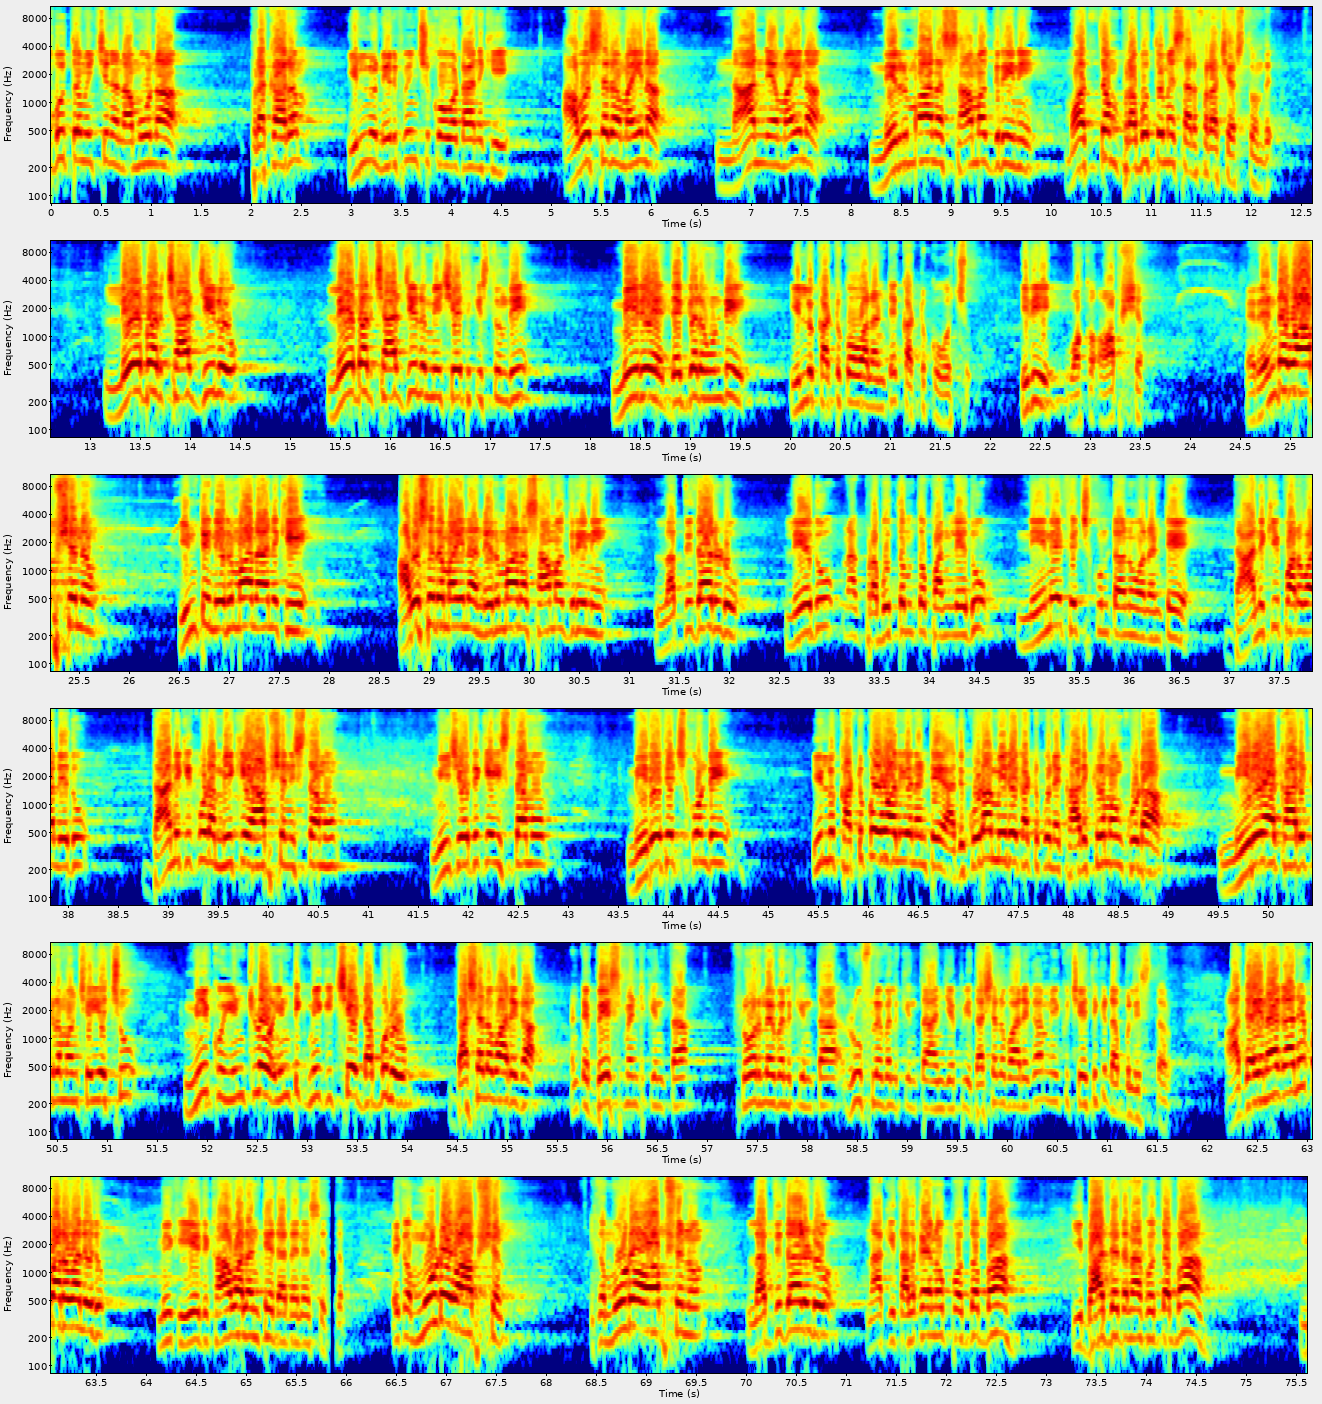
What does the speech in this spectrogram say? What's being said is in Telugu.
ప్రభుత్వం ఇచ్చిన నమూనా ప్రకారం ఇల్లు నిర్మించుకోవటానికి అవసరమైన నాణ్యమైన నిర్మాణ సామగ్రిని మొత్తం ప్రభుత్వమే సరఫరా చేస్తుంది. లేబర్ ఛార్జీలు లేబర్ ఛార్జీలు మీ చేతికిస్తుంది మీరే దగ్గర ఉండి ఇల్లు కట్టుకోవాలంటే కట్టుకోవచ్చు. ఇది ఒక ఆప్షన్. రెండవ ఆప్షన్ ఇంటి నిర్మాణానికి అవసరమైన నిర్మాణ సామగ్రిని లబ్ధిదారుడు లేదు నాకు ప్రభుత్వంతో పని లేదు నేనే తెచ్చుకుంటాను అని అంటే దానికి పర్వాలేదు దానికి కూడా మీకే ఆప్షన్ ఇస్తాము మీ చేతికే ఇస్తాము మీరే తెచ్చుకోండి ఇల్లు కట్టుకోవాలి అని అంటే అది కూడా మీరే కట్టుకునే కార్యక్రమం కూడా మీరే ఆ కార్యక్రమం చేయొచ్చు. మీకు ఇంట్లో ఇంటికి మీకు ఇచ్చే డబ్బులు దశల వారీగా అంటే బేస్మెంట్ కింద ఫ్లోర్ లెవెల్కింత రూఫ్ లెవెల్కింత అని చెప్పి దశల వారీగా మీకు చేతికి డబ్బులు ఇస్తారు. అదైనా కానీ పర్వాలేదు. మీకు ఏది కావాలంటే అదనే సిద్ధం. ఇక మూడవ ఆప్షన్. ఇక మూడో ఆప్షన్ లబ్ధిదారుడు నాకు ఈ తలకాయ నొప్పి వద్దబ్బా ఈ బాధ్యత నాకు వద్దబ్బా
